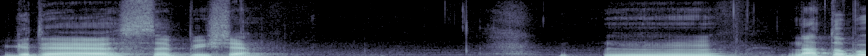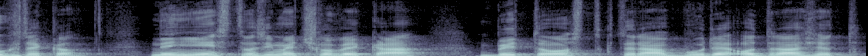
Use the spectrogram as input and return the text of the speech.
kde se píše, mm, na to Bůh řekl, nyní stvoříme člověka bytost, která bude odrážet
